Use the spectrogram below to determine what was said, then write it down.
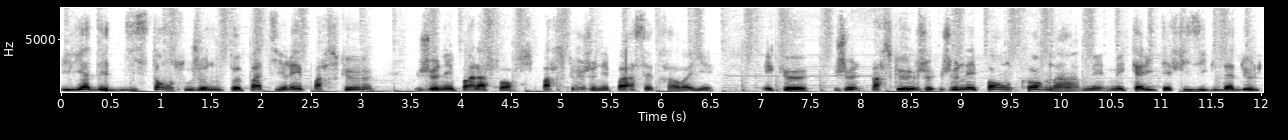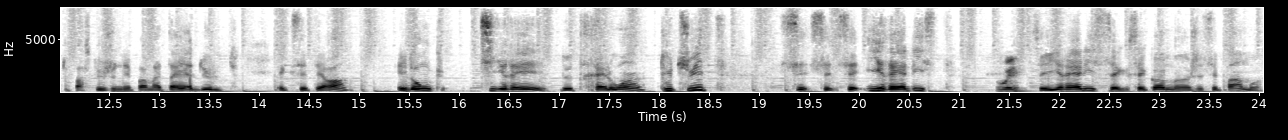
il y a des distances où je ne peux pas tirer parce que je n'ai pas la force, parce que je n'ai pas assez travaillé et que je, parce que je, je n'ai pas encore ma, mes, mes qualités physiques d'adulte, parce que je n'ai pas ma taille adulte, etc. Et donc, tirer de très loin, tout de suite, c'est- c'est c'est irréaliste. Oui. C'est irréaliste. C'est- C'est comme, euh, je sais pas moi,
